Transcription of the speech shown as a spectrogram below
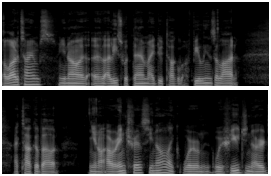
a lot of times you know at least with them i do talk about feelings a lot i talk about you know our interests you know like we're we're huge nerds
